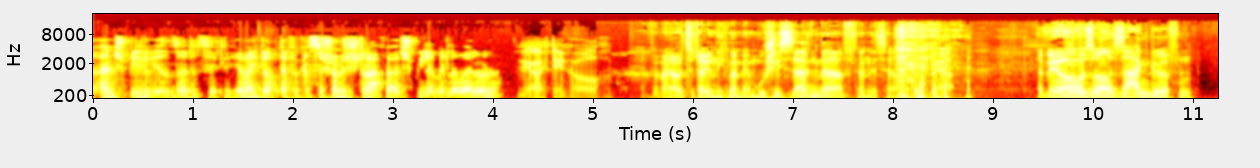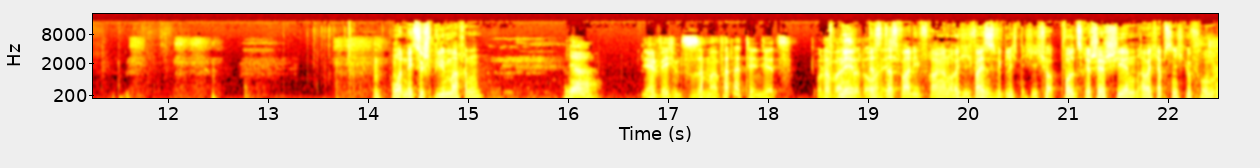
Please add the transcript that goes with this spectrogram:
ein Spiel gewesen sein tatsächlich. Aber ich glaube, dafür kriegst du schon eine Strafe als Spieler mittlerweile, oder? Ja, ich denke auch. Wenn man heutzutage nicht mal mehr Muschis sagen darf, dann ist ja auch. ja. Wir auch so sagen dürfen. Wollen wir nächstes Spiel machen? Ja. Ja, in welchem Zusammenhang war das denn jetzt? Oder weißt nee, du das auch das, nicht? das war die Frage an euch. Ich weiß es wirklich nicht. Ich wollte es recherchieren, aber ich habe es nicht gefunden.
